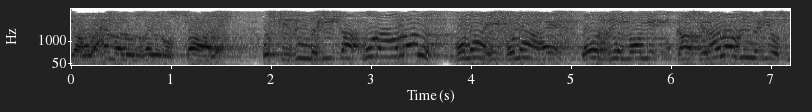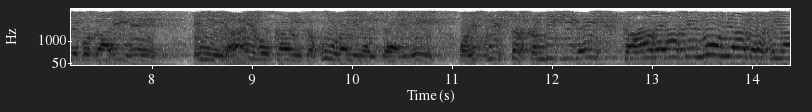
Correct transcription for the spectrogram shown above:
نو احمد الغیر الصالح اس کی زندگی کا پورا عمل گناہ ہی گناہ ہے۔ وہ کافرانہ زندگی اس نے گزاری ہے۔ انی وہ کا سکون من الجاہلین اور اتنی سخت تنبیہ کی گئی کہا گیا کہ نو یاد رکھنا.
